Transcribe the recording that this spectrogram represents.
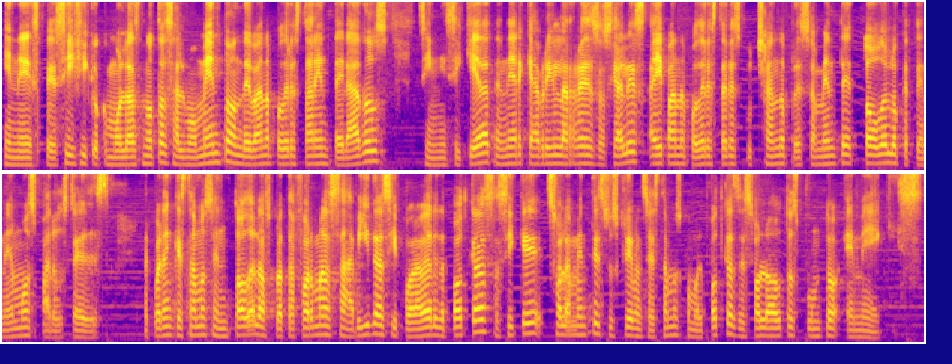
en específico, como las notas al momento, donde van a poder estar enterados sin ni siquiera tener que abrir las redes sociales. Ahí van a poder estar escuchando precisamente todo lo que tenemos para ustedes. Recuerden que estamos en todas las plataformas habidas y por haber de podcast, así que solamente suscríbanse. Estamos como el podcast de soloautos.mx.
